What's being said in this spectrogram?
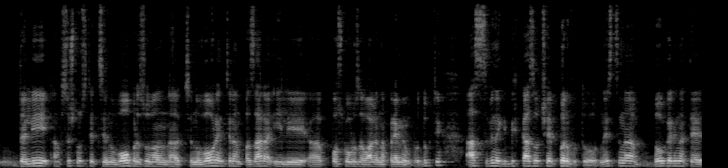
дали а, всъщност е ценово образуван, а, ценово ориентиран пазара или а, по-скоро залага на премиум продукти, аз винаги бих казал, че е първото. Наистина българинът е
